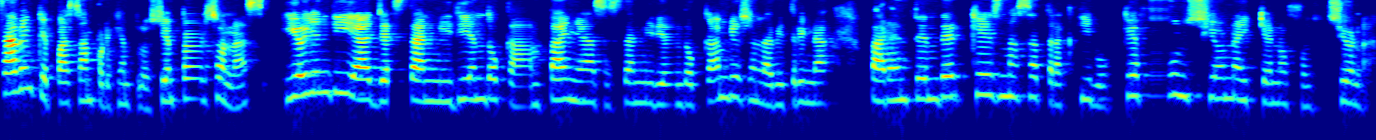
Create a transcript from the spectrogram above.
saben que pasan, por ejemplo, 100 personas y hoy en día ya están midiendo campañas, están midiendo cambios en la vitrina para entender qué es más atractivo, qué funciona y qué no funciona.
